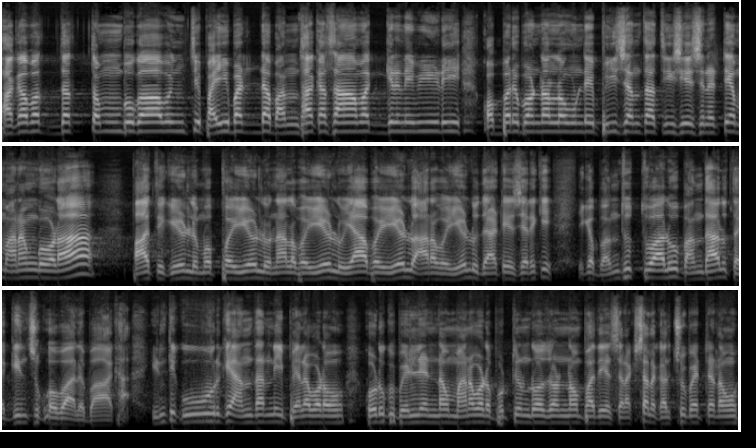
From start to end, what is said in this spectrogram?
భగవద్దత్తంబుగా ఉంచి పైబడ్డ బంధక సామగ్రిని వీడి కొబ్బరి బొండంలో ఉండే పీచంతా తీసేసినట్టే మనం కూడా పాతికేళ్ళు ముప్పై ఏళ్ళు నలభై ఏళ్ళు యాభై ఏళ్ళు అరవై ఏళ్ళు దాటేసరికి ఇక బంధుత్వాలు బంధాలు తగ్గించుకోవాలి బాగా. ఇంటికి ఊరికే అందరినీ పిలవడం కొడుకు పెళ్ళిండడం మనవడు పుట్టినరోజు ఉండడం పదిహేను లక్షలు ఖర్చు పెట్టడం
